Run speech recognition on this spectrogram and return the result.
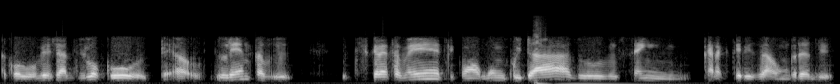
A Colômbia já deslocou lenta, discretamente, com algum cuidado, sem caracterizar um grande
